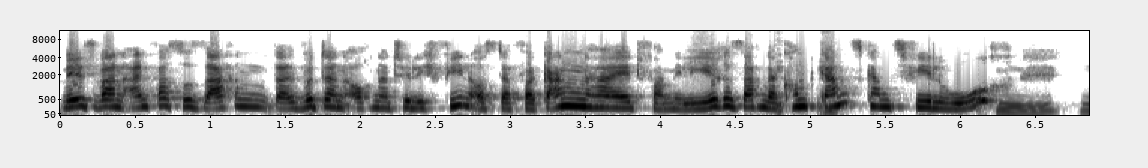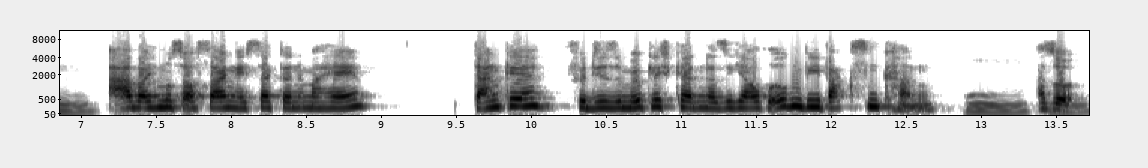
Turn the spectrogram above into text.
Nee, es waren einfach so Sachen, da wird dann auch natürlich viel aus der Vergangenheit, familiäre Sachen, da kommt ganz, ganz viel hoch. Mhm. mhm. Aber ich muss auch sagen, ich sage dann immer, hey, danke für diese Möglichkeiten, dass ich auch irgendwie wachsen kann. Mhm. Also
